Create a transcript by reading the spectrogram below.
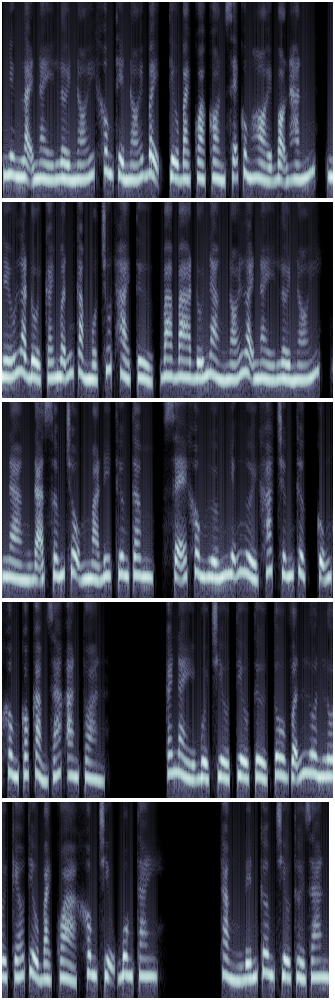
nhưng lại này lời nói không thể nói bậy, tiểu bạch quả còn sẽ cùng hỏi bọn hắn, nếu là đổi cái mẫn cảm một chút hài tử, ba ba đối nàng nói loại này lời nói, nàng đã sớm trộm mà đi thương tâm, sẽ không hướng những người khác chứng thực cũng không có cảm giác an toàn. Cái này buổi chiều tiểu tử tô vẫn luôn lôi kéo tiểu bạch quả không chịu buông tay. Thẳng đến cơm chiều thời gian,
